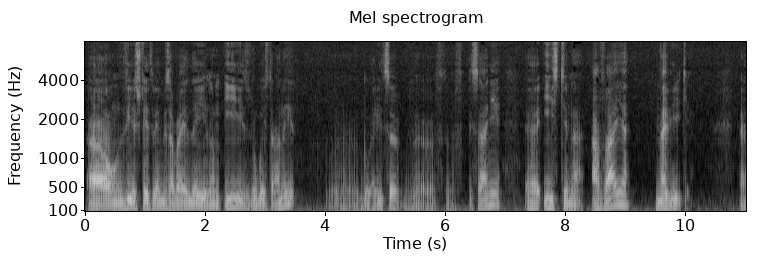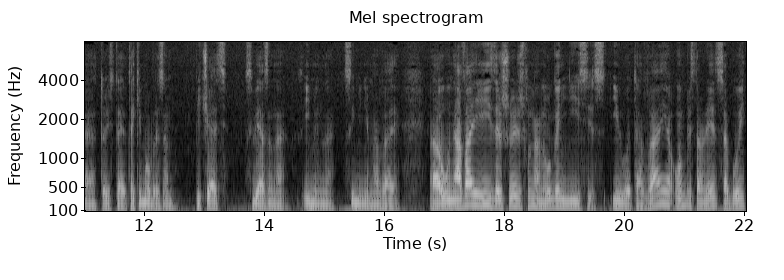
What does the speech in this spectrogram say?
А он видит, что это лейлом. И, с другой стороны, Э, говорится в, в, в Писании, э, истина Авая навеки. Э, то есть, та, таким образом, печать связана именно с именем Авая. А у Навая изрешуешь фунанога нисис. И вот Авая, он представляет собой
